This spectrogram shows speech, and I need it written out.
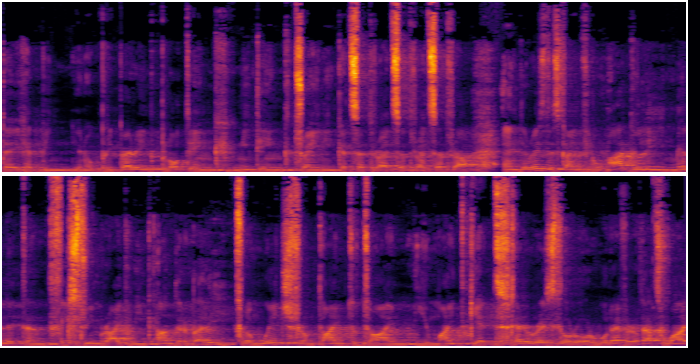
they had been, you know, preparing, plotting, meeting, training, etc., etc., etc. And there is this kind of, you know, ugly, militant, extreme right-wing underbelly from which, from time to time, you might get terrorist or, or whatever. That's why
